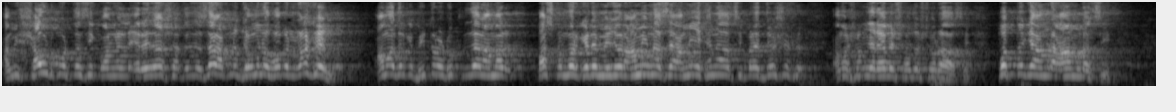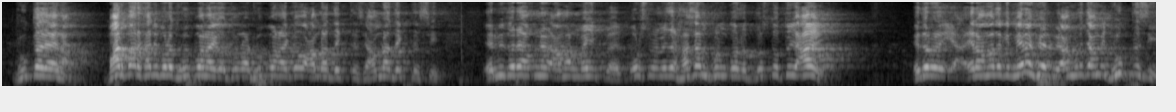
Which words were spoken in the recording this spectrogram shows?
আমি শাউট করতেছি কর্নেল এরেজার সাথে যে, স্যার, আপনি যমুনা ভবন রাখেন। আমাদেরকে ভিতরে ঢুকতে দেন। আমার পাঁচ নম্বর গেটে মেজর আমিন আছে, আমি এখানে আছি, প্রায় দেড়শো আমার সঙ্গে র্যাবের সদস্যরা আছে। প্রত্যেকে আমরা আর্মড আছি। ঢুকতে দেয় না। বারবার খালি বলে, ঢুকবো না কেউ, তোমরা ঢুকবো না কেউ, আমরা দেখতেছি আমরা দেখতেছি। এর ভিতরে আপনার, আমার মেয়ে কোর্স মেজর হাসান ফোন করল, দোস্ত, তুই আয়। এদের এরা আমাদেরকে মেরে ফেলবে। আমি বলি যে আমি ঢুকতেছি।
